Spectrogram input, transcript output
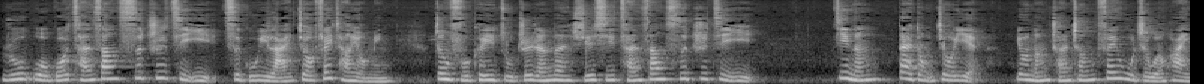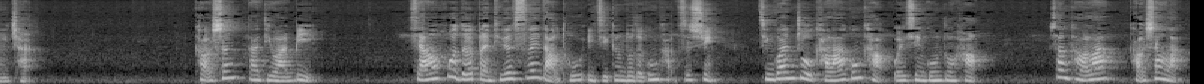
如我国蚕桑丝织技艺自古以来就非常有名，政府可以组织人们学习蚕桑丝织技艺，既能带动就业，又能传承非物质文化遗产。考生答题完毕。想要获得本题的思维导图以及更多的公考资讯，请关注“考拉公考”微信公众号。上考拉，考上了！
